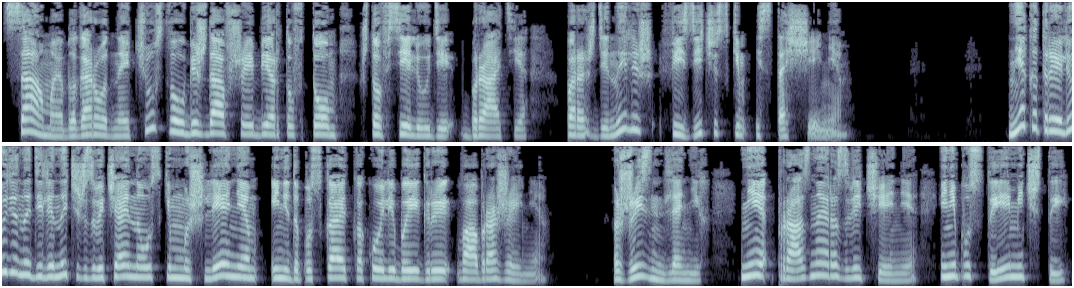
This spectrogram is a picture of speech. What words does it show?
самое благородное чувство, убеждавшее Берту в том, что все люди — братья, порождены лишь физическим истощением. Некоторые люди наделены чрезвычайно узким мышлением и не допускают какой-либо игры воображения. Жизнь для них не праздное развлечение и не пустые мечты,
